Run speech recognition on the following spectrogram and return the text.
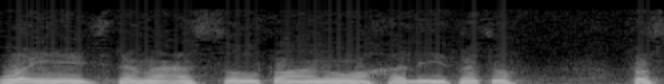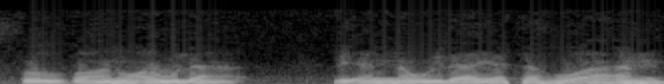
وإن اجتمع السلطان وخليفته فالسلطان أولى لأن ولايته أعم.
